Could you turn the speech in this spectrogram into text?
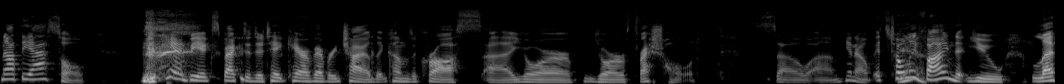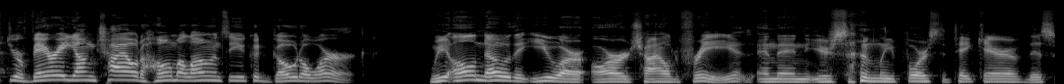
not the asshole. You can't be expected to take care of every child that comes across uh, your your threshold. So, um, you know, it's totally Yeah. fine that you left your very young child home alone so you could go to work. We all know that you are our child free, and then you're suddenly forced to take care of this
